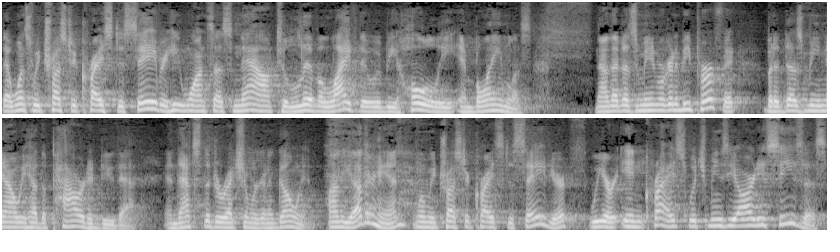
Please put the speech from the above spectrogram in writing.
that once we trusted Christ as Savior, He wants us now to live a life that would be holy and blameless. Now, that doesn't mean we're going to be perfect, but it does mean now we have the power to do that. And that's the direction we're going to go in. On the other hand, when we trusted Christ as Savior, we are in Christ, which means He already sees us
